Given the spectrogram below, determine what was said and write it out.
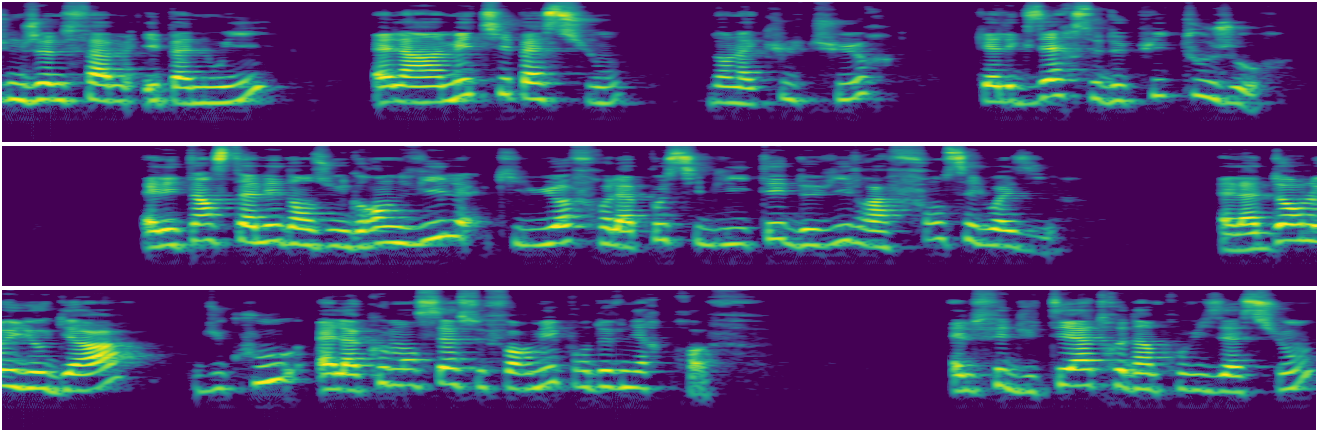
une jeune femme épanouie, elle a un métier passion dans la culture qu'elle exerce depuis toujours. Elle est installée dans une grande ville qui lui offre la possibilité de vivre à fond ses loisirs. Elle adore le yoga, du coup, elle a commencé à se former pour devenir prof. Elle fait du théâtre d'improvisation.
